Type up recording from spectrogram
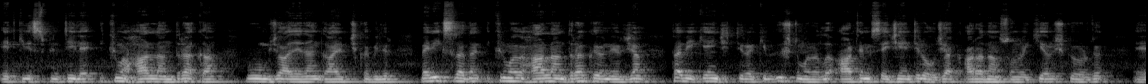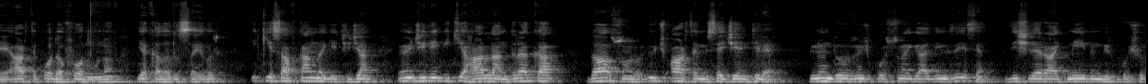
etkili sprintiyle 2 numara Harlan Draka bu mücadeleden galip çıkabilir. Ben ilk sıradan 2 numaralı Harlan Draka'yı önereceğim. Tabii ki en ciddi rakibi 3 numaralı Artemis e Gentile olacak. Aradan sonra iki yarış gördü. Ee, artık o da formunu yakaladı sayılır. İki safkanla geçeceğim. Önceliğim 2 Harlan Draka, daha sonra 3 Artemis'e Gentile. Günün dördüncü koşusuna geldiğimizde ise dişilere ait maiden bir koşu.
